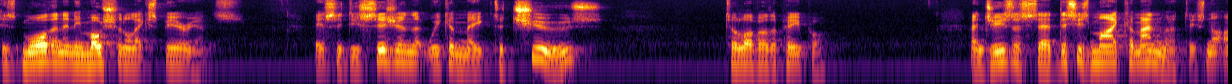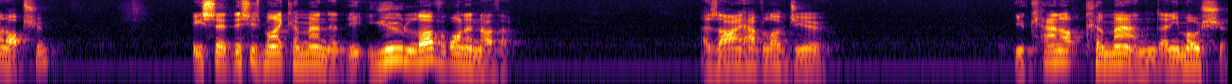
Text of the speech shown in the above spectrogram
is more than an emotional experience. It's a decision that we can make to choose to love other people. And Jesus said, This is my commandment. It's not an option. He said, This is my commandment. You love one another as I have loved you. You cannot command an emotion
